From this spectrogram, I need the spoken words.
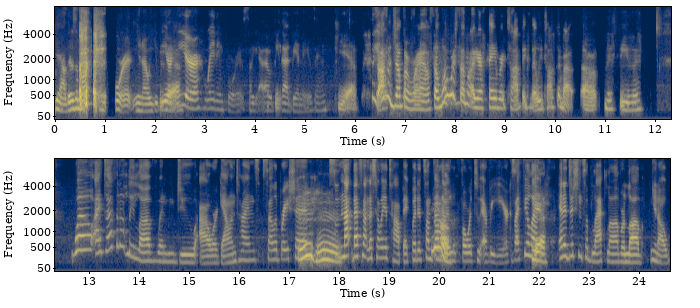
Yeah, there's a market for it. You know, we yeah. are here waiting for it. So yeah, that would be that'd be amazing. Yeah. So, yeah. I'm gonna jump around. So, what were some of your favorite topics that we talked about uh, this season? Well, I definitely love when we do our Galentine's celebration. Mm-hmm. So not that's not necessarily a topic, but it's something no. that I look forward to every year because I feel like yeah. in addition to black love or love, you know,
